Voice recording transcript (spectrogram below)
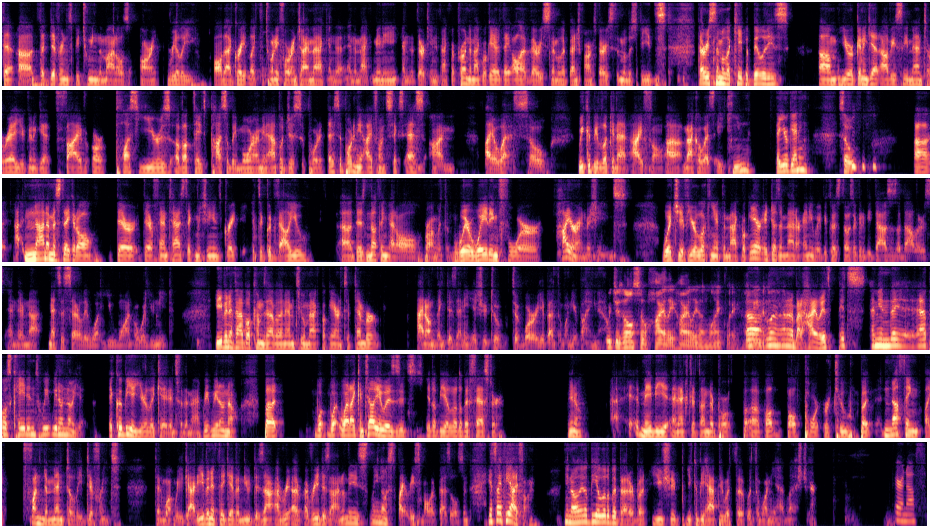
The uh, the difference between the models aren't really all that great. Like the 24 inch iMac and the and the Mac Mini and the 13 inch MacBook Pro and the MacBook Air, they all have very similar benchmarks, very similar speeds, very similar capabilities. Um, you're going to get obviously Monterey. You're going to get five or plus years of updates, possibly more. I mean, Apple just supported. They're supporting the iPhone 6s on iOS, so we could be looking at iPhone uh, Mac OS 18 that you're getting. So, uh, not a mistake at all. They're they're fantastic machines. Great. It's a good value. Uh, there's nothing at all wrong with them. We're waiting for higher end machines which if you're looking at the MacBook Air, it doesn't matter anyway, because those are going to be thousands of dollars and they're not necessarily what you want or what you need. Even if Apple comes out with an M2 MacBook Air in September, I don't think there's any issue to, to worry about the one you're buying now. Which is also highly, highly unlikely. I uh, mean, well, I don't know about highly. It's, it's, I mean, the Apple's cadence, we, we don't know yet. It could be a yearly cadence for the Mac. We, we don't know. But what, what, what I can tell you is it's, it'll be a little bit faster, you know, uh, maybe an extra Thunderbolt uh, bolt port or two, but nothing like fundamentally different than what we got. Even if they give a new design, a, re, a redesign, I mean, you know, slightly smaller bezels, and it's like the iPhone. You know, it'll be a little bit better, but you should you can be happy with the with the one you had last year. Fair enough.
